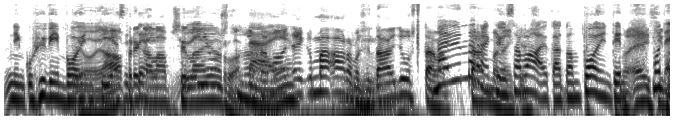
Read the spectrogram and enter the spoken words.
niin kuin hyvinvointiin. Joo, ja sitten- Afrikan lapsilla ei ole Just ruokaa. No, tämä, näin. eikö mä arvasin, tämä on just tämä. Mä ymmärrän kyllä samaan aikaan ton pointin. No ei Mutta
